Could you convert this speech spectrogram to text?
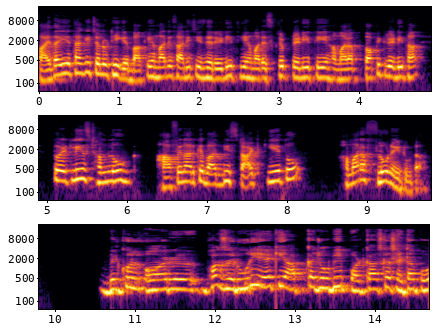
फ़ायदा ये था कि चलो ठीक है, बाकी हमारी सारी चीज़ें रेडी थी, हमारी स्क्रिप्ट रेडी थी, हमारा टॉपिक रेडी था तो एटलीस्ट हम लोग हाफ़ एन आवर के बाद भी स्टार्ट किए तो हमारा फ्लो नहीं टूटा। बिल्कुल, और बहुत ज़रूरी है कि आपका जो भी पॉडकास्ट का सेटअप हो,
